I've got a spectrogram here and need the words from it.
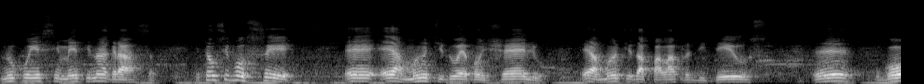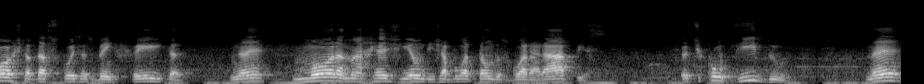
no conhecimento e na graça. Então, se você é, é amante do Evangelho, é amante da palavra de Deus, né, gosta das coisas bem feitas, né, mora na região de Jaboatão dos Guararapes, eu te convido, né,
